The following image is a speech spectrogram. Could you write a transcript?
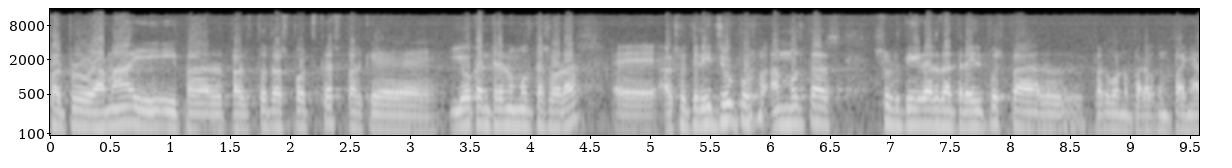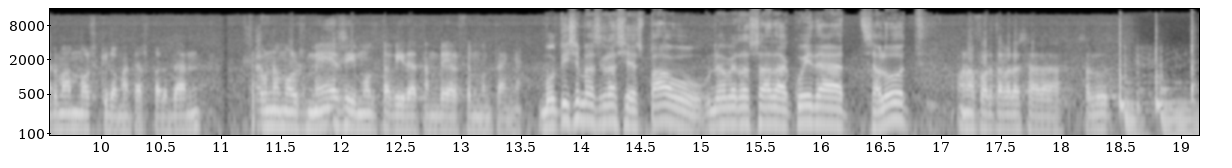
pel programa i, i per, per tots els podcasts perquè jo que entreno moltes hores eh, els utilitzo pues, en moltes sortides de trail pues, per, per, bueno, per acompanyar-me en molts quilòmetres. Per tant, feu-ne molts més i molta vida també al fer muntanya. Moltíssimes gràcies, Pau. Una abraçada, cuida't, salut. Una forta abraçada. Salut.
